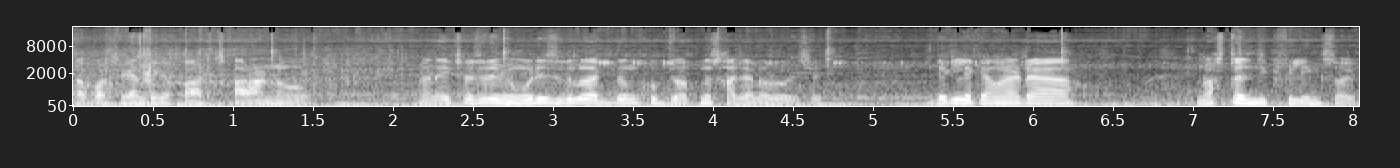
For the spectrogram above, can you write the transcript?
তারপর সেখান থেকে পাট ছাড়ানো মানে এই ছোটো ছোটো মেমোরিজগুলো একদম খুব যত্ন সাজানো রয়েছে। দেখলে কেমন একটা নস্টালজিক ফিলিংস হয়।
